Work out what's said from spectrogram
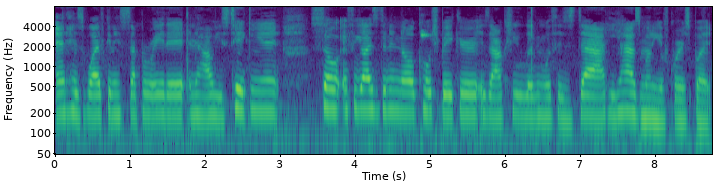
and his wife getting separated and how he's taking it. So, if you guys didn't know, Coach Baker is actually living with his dad. He has money, of course, but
